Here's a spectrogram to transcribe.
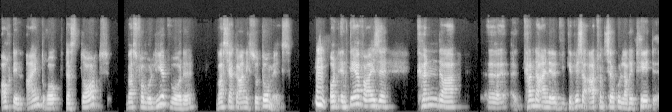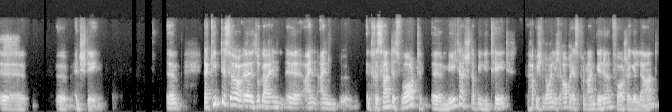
auch den Eindruck, dass dort was formuliert wurde, was ja gar nicht so dumm ist. Mhm. Und in der Weise können da äh, kann da eine gewisse Art von Zirkularität äh, äh, entstehen. Ähm, da gibt es ja sogar ein, ein, ein interessantes Wort, Metastabilität, habe ich neulich auch erst von einem Gehirnforscher gelernt,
